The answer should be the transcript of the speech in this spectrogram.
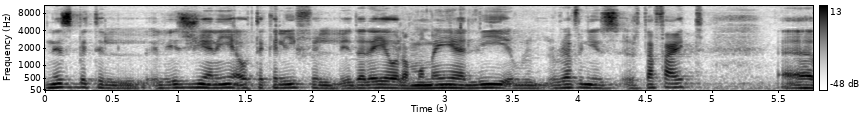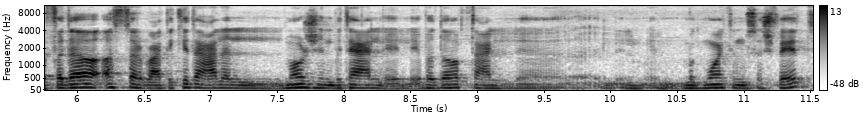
نسبة ال SG&A أو التكاليف الإدارية والعمومية لل revenues ارتفعت فده أثر بعد كده على ال margin بتاع ال EBITDA بتاع مجموعة المستشفيات.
